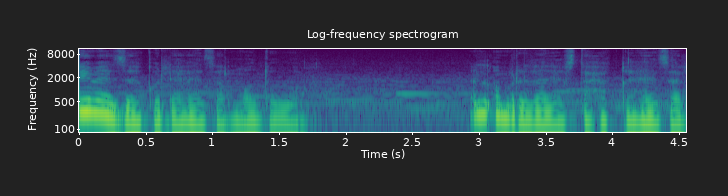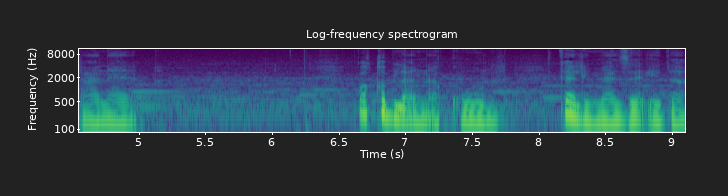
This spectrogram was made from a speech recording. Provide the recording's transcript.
لماذا كل هذا الموضوع؟ الأمر لا يستحق هذا العناء. وقبل أن أقول كلمه زائده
